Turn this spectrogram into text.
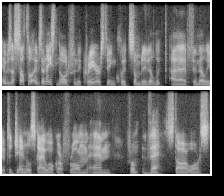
it was a subtle, it was a nice nod from the creators to include somebody that looked uh, familiar to General Skywalker from um, from the Star Wars.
